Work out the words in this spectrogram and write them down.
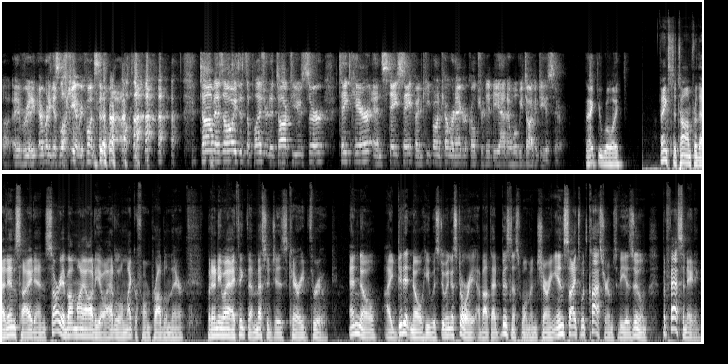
uh, everybody everybody gets lucky every once in a while. Tom, as always, it's a pleasure to talk to you, sir. Take care and stay safe and keep on covering agriculture in Indiana. We'll be talking to you soon. Thank you, Willie. Thanks to Tom for that insight, and sorry about my audio. I had a little microphone problem there. But anyway, I think the message is carried through. And no, I didn't know he was doing a story about that businesswoman sharing insights with classrooms via Zoom, but fascinating.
